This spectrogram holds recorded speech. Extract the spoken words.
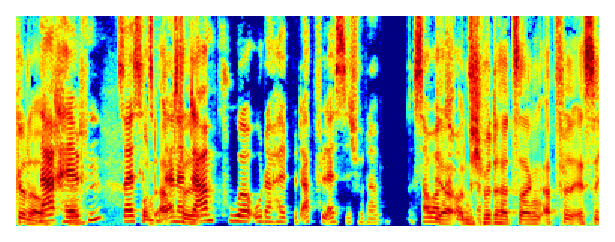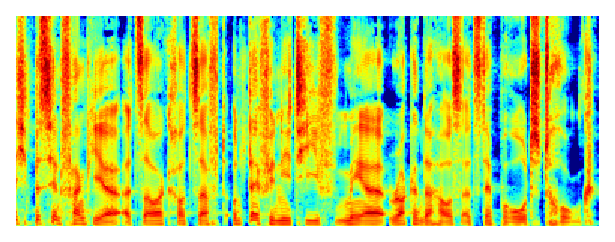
genau, nachhelfen. Ja. Sei es jetzt und mit Apfel einer Darmkur oder halt mit Apfelessig oder Sauerkrautsaft. Ja, und ich würde halt sagen, Apfelessig ein bisschen funkier als Sauerkrautsaft und definitiv mehr Rock in the House als der Brottrunk.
